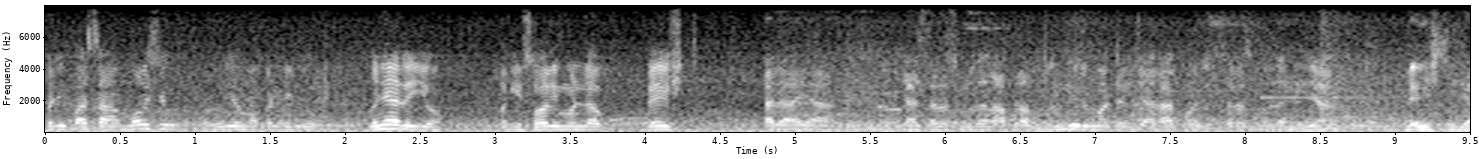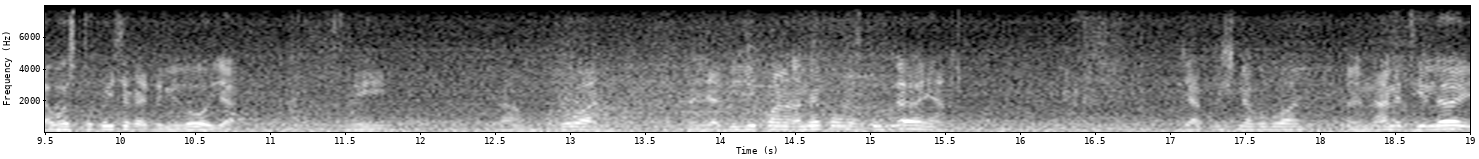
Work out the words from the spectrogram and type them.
ફરી પાછા મળશું. વિડીયોમાં કન્ટિન્યુ બન્યા રહીજો. બાકી સોરી મંડપ બેસ્ટ અરે અહીંયા, જ્યાં સરસ મજાના આપણા મંદિર માટે જ્યાં રાખવાની સરસ મજાની જ્યાં બેસ્ટ જ્યાં વસ્તુ કહી શકાય તમે જોવો જ્યાં શ્રી રામ ભગવાન અને જ્યાં બીજી પણ અનેકો વસ્તુ છે અહીંયા. જ્યાં કૃષ્ણ ભગવાન અને નાનેથી લઈ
